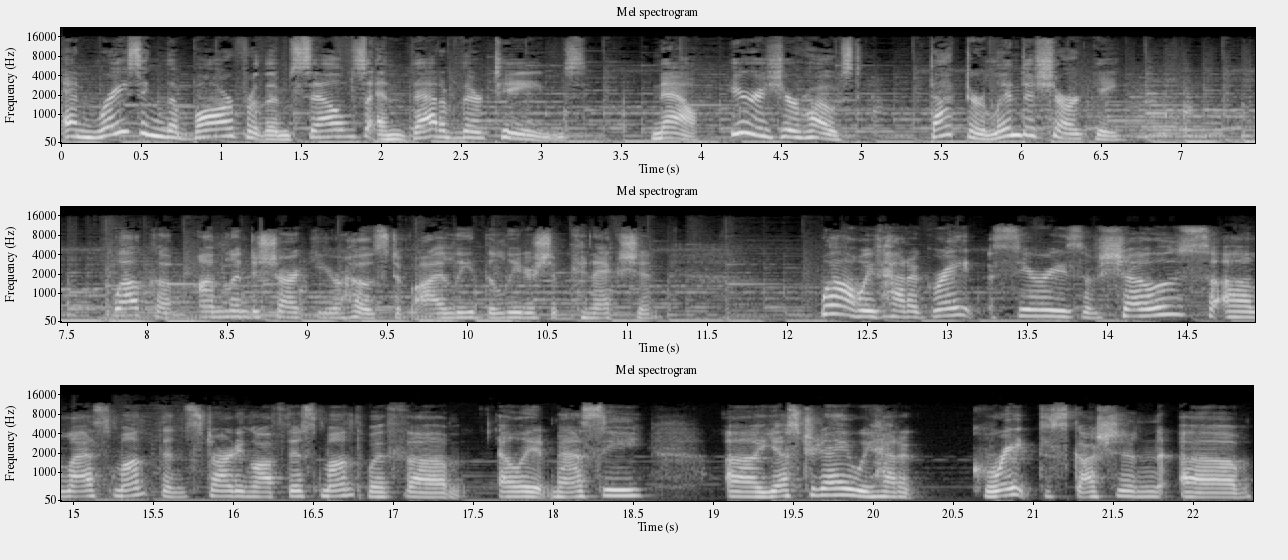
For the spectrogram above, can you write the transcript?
and raising the bar for themselves and that of their teams. Now, here is your host, Dr. Linda Sharkey. Welcome. I'm Linda Sharkey, your host of I Lead the Leadership Connection. Well, we've had a great series of shows uh, last month and starting off this month with um, Elliot Massey. Uh, yesterday, we had a great discussion um,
